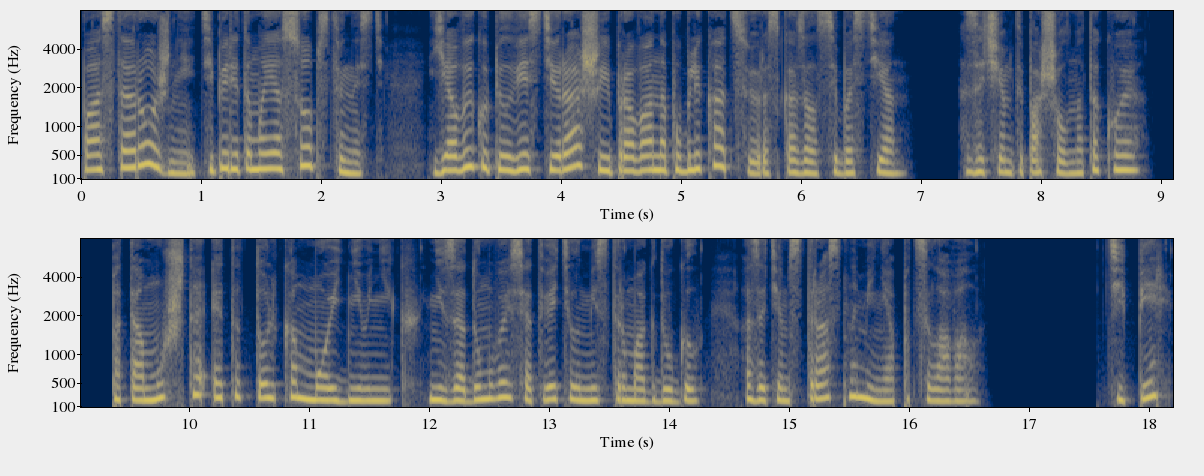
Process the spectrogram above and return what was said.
«Поосторожней, теперь это моя собственность. Я выкупил весь тираж и права на публикацию», — рассказал Себастьян. «Зачем ты пошел на такое?» «Потому что это только мой дневник», — не задумываясь, ответил мистер МакДугал, а затем страстно меня поцеловал. «Теперь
